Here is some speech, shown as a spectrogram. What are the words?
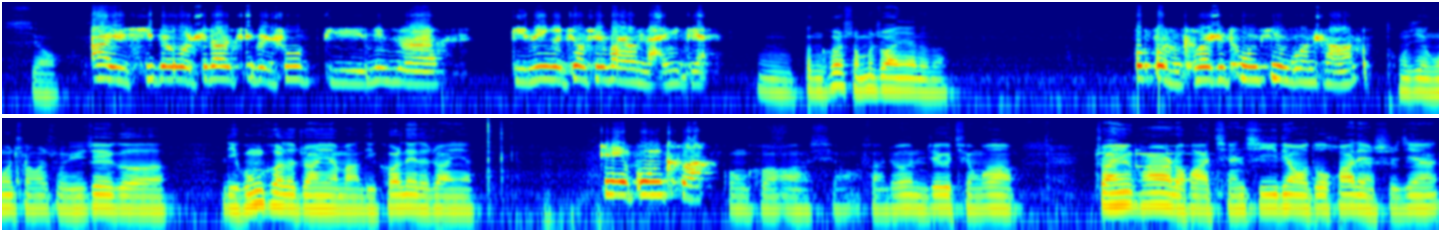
行，二语习得我知道这本书比那个比那个教学法要难一点。嗯，本科什么专业的呢？我本科是通信工程，通信工程属于这个理工科的专业吗？理科类的专业？对工科。工科啊，行，反正你这个情况，专业科二的话，前期一定要多花点时间，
